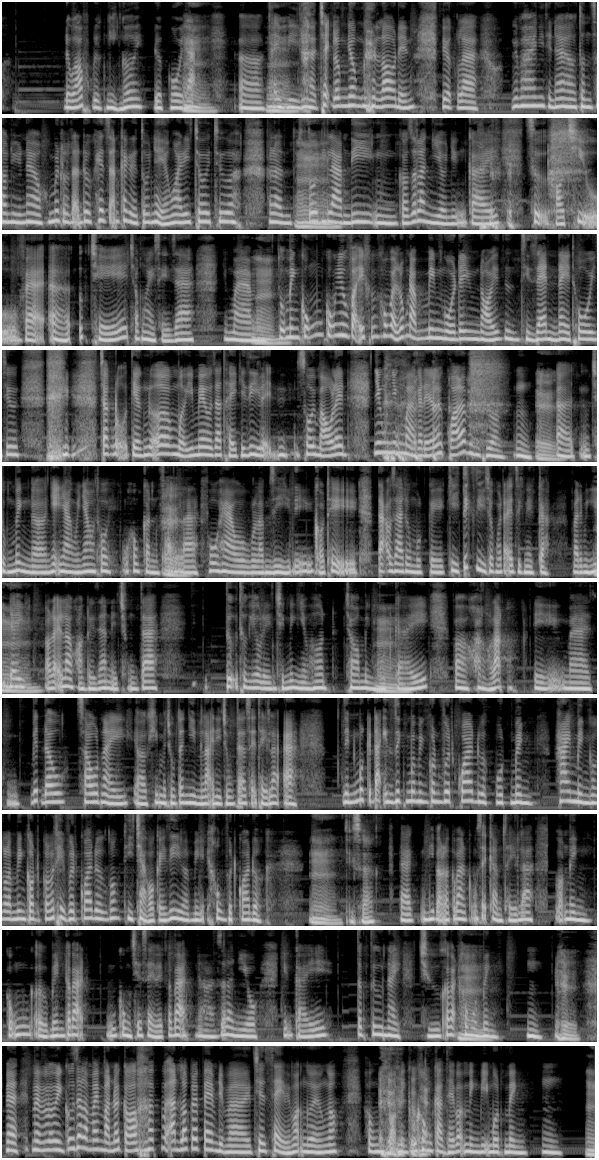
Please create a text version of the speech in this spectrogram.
đầu óc được nghỉ ngơi được ngồi lại ừ uh, thay ừ. vì là chạy lông nhông lo đến việc là ngày mai như thế nào tuần sau như thế nào không biết là đã được hết giãn cách để tôi nhảy ra ngoài đi chơi chưa hay là ừ. tôi đi làm đi ừ, có rất là nhiều những cái sự khó chịu và uh, ức chế trong ngày xảy ra nhưng mà ừ. tụi mình cũng cũng như vậy không phải lúc nào mình ngồi đây nói thì gen này thôi chứ chắc độ tiếng nữa mở email ra thấy cái gì lại sôi máu lên nhưng nhưng mà cái đấy là quá là bình thường ừ. Ừ. Uh, chúng mình uh, nhẹ nhàng với nhau thôi cũng không cần phải ừ. là hô hào làm gì để có thể tạo ra được một cái kỳ tích gì trong cái đại dịch này cả mà mình nghĩ ừ. đây có lẽ là khoảng thời gian để chúng ta tự thương yêu đến chính mình nhiều hơn cho mình một ừ. cái uh, khoảng lặng để mà biết đâu sau này uh, khi mà chúng ta nhìn lại thì chúng ta sẽ thấy là à đến một cái đại dịch mà mình còn vượt qua được một mình hai mình hoặc là mình còn có thể vượt qua được không thì chả có cái gì mà mình không vượt qua được ừ chính xác và hy vọng là các bạn cũng sẽ cảm thấy là bọn mình cũng ở bên các bạn cũng cùng chia sẻ với các bạn uh, rất là nhiều những cái tâm tư này chứ các bạn không ừ. một mình Ừ. ừ. Mà, mà mình cũng rất là may mắn nó có Unlock FM để mà chia sẻ với mọi người đúng không? Không bọn mình cũng không cảm thấy bọn mình bị một mình. Ừ. Ừ.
